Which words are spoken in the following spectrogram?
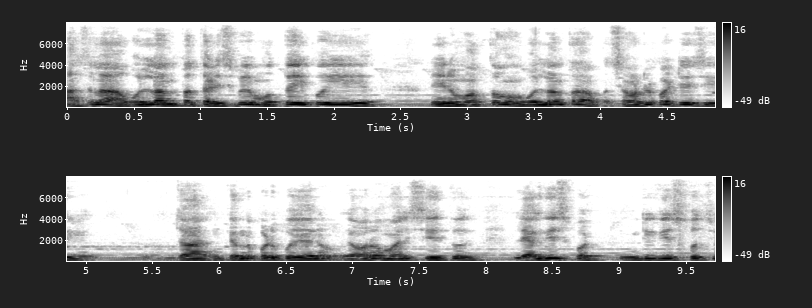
అసలు ఒళ్ళంతా తడిసిపోయి ముద్దయిపోయి నేను మొత్తం ఒళ్ళంతా చెమటలు పట్టేసి జా కింద పడిపోయాను. ఎవరో మళ్ళీ చేతితో లెగదీసి తీసి ఇంటికి తీసుకొచ్చి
